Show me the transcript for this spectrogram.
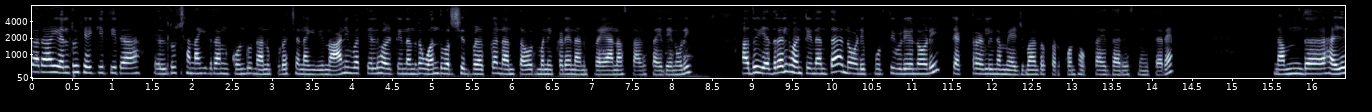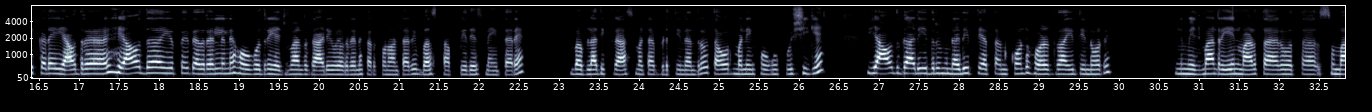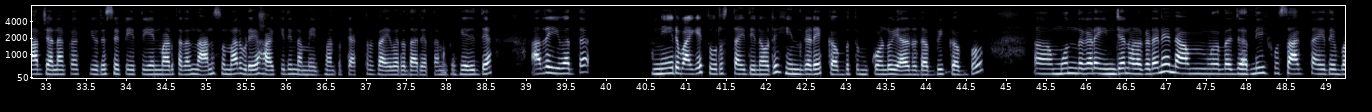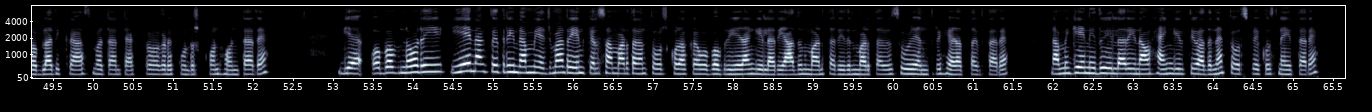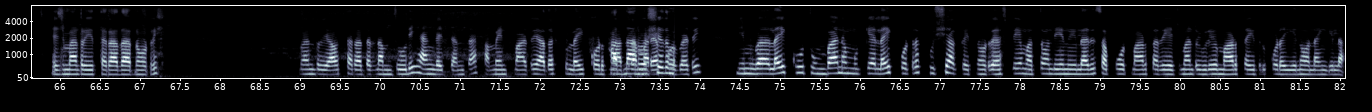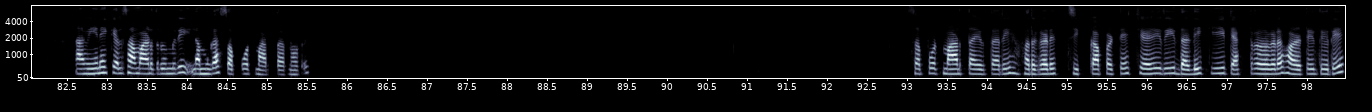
ನಮಸ್ಕಾರ. ಎಲ್ಲರೂ ಹೇಗಿದ್ದೀರಾ? ಎಲ್ಲರೂ ಚೆನ್ನಾಗಿದ್ದೀರಾ ಅಂದ್ಕೊಂಡು ನಾನು ಕೂಡ ಚೆನ್ನಾಗಿದ್ದೀನಿ. ನಾನು ಇವತ್ತು ಎಲ್ಲಿ ಹೊರಟೀನಂದ್ರೆ ಒಂದು ವರ್ಷದ ಬಳಿಕ ನನ್ನ ತವ್ರ ಮನೆ ಕಡೆ ನಾನು ಪ್ರಯಾಣ ಸಾಗ್ತಾ ಇದೆ ನೋಡಿ. ಅದು ಎದ್ರಲ್ಲಿ ಹೊಂಟೀನಂತ ನೋಡಿ, ಪೂರ್ತಿ ವಿಡಿಯೋ ನೋಡಿ. ಟ್ಯಾಕ್ಟ್ರಲ್ಲಿ ನಮ್ಮ ಯಜಮಾನ್ರು ಕರ್ಕೊಂಡು ಹೋಗ್ತಾ ಇದ್ದಾರೆ ಸ್ನೇಹಿತರೆ. ನಮ್ದು ಹಳ್ಳಿ ಕಡೆ ಯಾವ್ದ್ರ, ಯಾವ್ದು ಇರ್ತೈತೆ ಅದರಲ್ಲೇ ಹೋಗೋದ್ರೆ. ಯಜಮಾನ್ರು ಗಾಡಿ ಒಳಗಡೆನೆ ಕರ್ಕೊಂಡು ಹೊಂಟಾರಿ. ಬಸ್ ತಪ್ಪಿದೆ ಸ್ನೇಹಿತರೆ. ಬಬ್ಲಾದಿ ಕ್ರಾಸ್ ಮಠ ಬಿಡ್ತೀನಿ ಅಂದರು. ತವ್ರ ಮನೆಗೆ ಹೋಗೋ ಖುಷಿಗೆ ಯಾವ್ದು ಗಾಡಿ ಇದ್ರು ನಡೀತಿ ಅಂತ ಅಂದ್ಕೊಂಡು ಹೊರಡ್ತಾ ಇದ್ದೀನಿ ನೋಡ್ರಿ. ನಿಮ್ಮ ಯಜಮಾನ್ರು ಏನು ಮಾಡ್ತಾರೋ ಅಂತ ಸುಮಾರು ಜನಕ್ಕೆ ಕ್ಯೂರಿಯಾಸಿಟಿ ಇತ್ತು ಏನು ಮಾಡ್ತಾರೆ ಅಂತ ನಾನು ಸುಮಾರು ವಿಡಿಯೋ ಹಾಕಿದ್ದೀನಿ ನಮ್ಮ ಯಜಮಾನ್ರು ಟ್ಯಾಕ್ಟರ್ ಡ್ರೈವರ್ ಅದಾರೆ ಅಂತ ಹೇಳಿದ್ದೆ. ಆದರೆ ಇವತ್ತು ನೇರವಾಗಿ ತೋರಿಸ್ತಾ ಇದ್ದೀನಿ ನೋಡ್ರಿ. ಹಿಂದ್ಗಡೆ ಕಬ್ಬು ತುಂಬಿಕೊಂಡು ಎರಡು ಡಬ್ಬಿ ಕಬ್ಬು. ಮುಂದ್ಗಡೆ ಇಂಜನ್ ಒಳಗಡೆನೆ ನಮ್ಮ ಜರ್ನಿ ಸಾಗ್ತಾ ಇದೆ. ಬಬ್ಲಾದಿ ಕ್ರಾಸ್ ಮಟ್ಟ ಟ್ಯಾಕ್ಟರ್ ಒಳಗಡೆ ಕುಂಡಿಸ್ಕೊಂಡು ಹೊಂಟಾರೆ. ಒಬ್ಬೊಬ್ಬ ನೋಡ್ರಿ ಏನಾಗ್ತೈತ್ರಿ ನಮ್ಮ ಯಜಮಾನ್ರು ಏನು ಕೆಲಸ ಮಾಡ್ತಾರಂತ ಅಂತ ತೋರ್ಸ್ಕೊಳಕ್ಕೆ ಒಬ್ಬೊಬ್ರು ಹೇಳಂಗಿಲ್ಲ ರೀ. ಅದನ್ನ ಮಾಡ್ತಾರೆ ಇದನ್ನ ಮಾಡ್ತಾರೆ ಸುಳ್ಳು ಅಂತೂ ಹೇಳತ್ತಾ ಇರ್ತಾರೆ ನಮಗೇನಿದು ಇಲ್ಲ ರೀ ನಾವು ಹೆಂಗಿರ್ತೀವಿ ಅದನ್ನೇ ತೋರಿಸ್ಬೇಕು ಸ್ನೇಹಿತರೆ. ಯಜಮಾನರು ಈ ಥರ ಅದಾರ ನೋಡ್ರಿ. ಬಂದ್ರು ಯಾವ ಥರ ಅದಾರ ನಮ್ಮ ಜೋಡಿ ಹೆಂಗೈತೆ ಅಂತ ಕಮೆಂಟ್ ಮಾಡಿರಿ. ಆದಷ್ಟು ಲೈಕ್ ಕೊಡ್ದು ಹದಿನಾರು ವರ್ಷದ ಹೋಗ್ಬೇಡ್ರಿ. ನಿಮ್ಗೆ ಲೈಕು ತುಂಬಾ ಮುಖ್ಯ. ಲೈಕ್ ಕೊಟ್ರೆ ಖುಷಿ ಆಗ್ತೈತೆ ನೋಡ್ರಿ ಅಷ್ಟೇ. ಮತ್ತೊಂದು ಏನು ಇಲ್ಲ ರೀ ಸಪೋರ್ಟ್ ಮಾಡ್ತಾರೆ. ಯಜಮಾನರು ವಿಡಿಯೋ ಮಾಡ್ತಾ ಇದ್ರು ಕೂಡ ಏನೂ ಅನ್ನಂಗಿಲ್ಲ. ನಾವು ಏನೇ ಕೆಲಸ ಮಾಡಿದ್ರು ರೀ ನಮ್ಗೆ ಸಪೋರ್ಟ್ ಮಾಡ್ತಾರೆ ನೋಡ್ರಿ. ಸಪೋರ್ಟ್ ಮಾಡ್ತಾ ಇರ್ತಾರೆ. ಹೊರಗಡೆ ಸಿಕ್ಕಾಪಟ್ಟೆ ಚಳಿ ರೀ ದಡಿಕಿ ಟ್ಯಾಕ್ಟರ್ ಒಳಗಡೆ ಹೊರಟಿದ್ದೀವಿ ರೀ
